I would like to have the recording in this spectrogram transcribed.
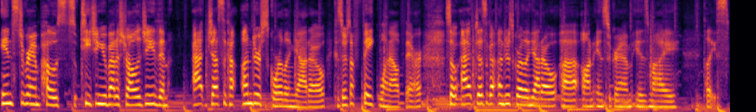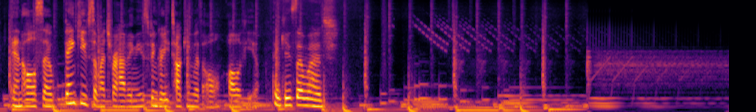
Instagram posts teaching you about astrology, then at Jessica underscore Lanyadoo, because there's a fake one out there. So at Jessica underscore Lanyadoo uh, on Instagram is my place. And also, thank you so much for having me. It's been great talking with all all of you. Thank you so much.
